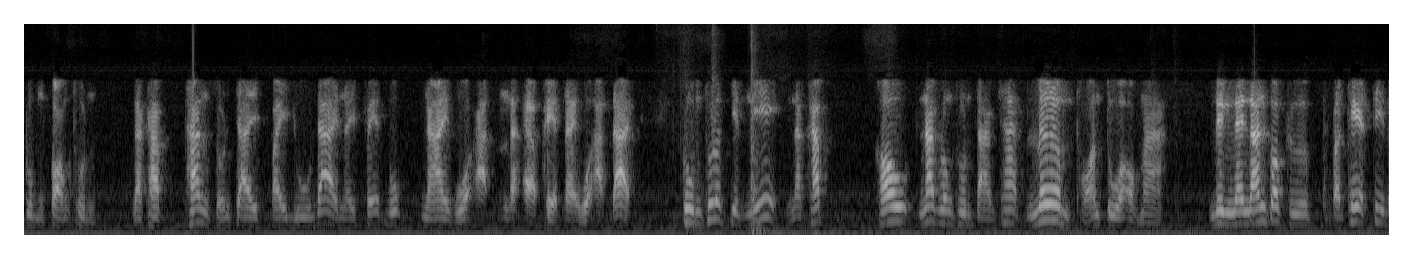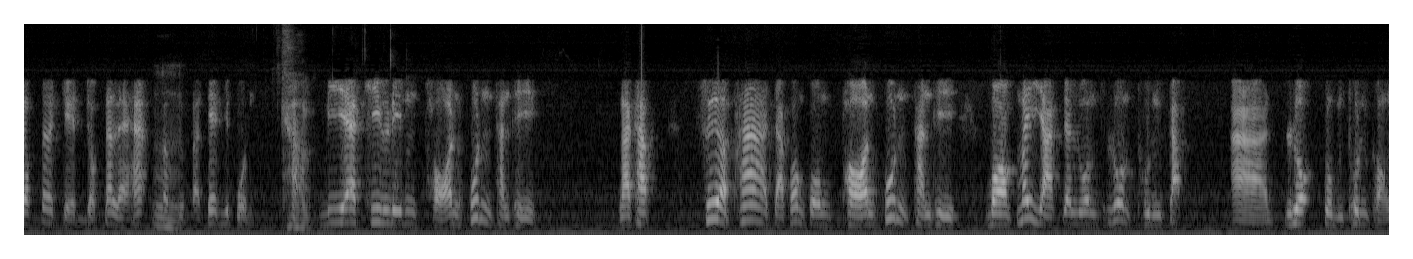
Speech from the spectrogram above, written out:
กลุ่มกองทุนนะครับ ท่านสนใจไปดูได้ใน Facebook นายหัวอัดนะเอ่อเพจนายหัวอัดได้ กลุ่มธุรกิจนี้นะครับเขานักลงทุนต่างชาติเริ่มถอนตัวออกมาหนึ่งในนั้นก็คือประเทศที่ดรเจตจบนั่นแหละฮะอืมก็คือประเทศญี่ปุ่นครับเบียร์คิรินถอนหุ้นทันทีนะครับ เสื้อผ้าจากฮ่องกงถอนหุ้นทันที บอกไม่อยากจะรวมร่วมทุนกับอ่าโลกลุ่มทุนของ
